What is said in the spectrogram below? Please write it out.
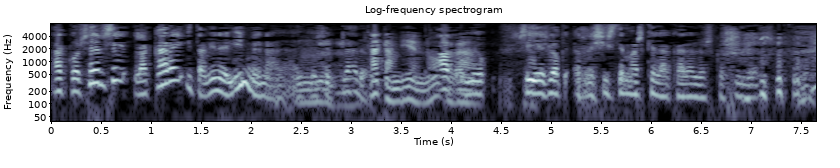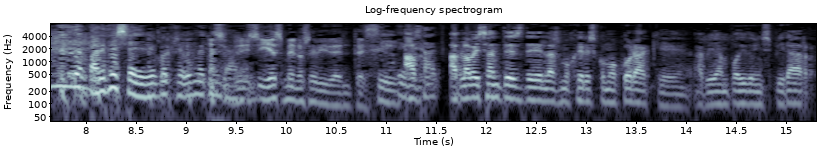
a coserse la cara y también el himen, hay que ser claro. Ah, también, ¿no? Ah, sí, es lo que resiste más que la cara los cosillos. Parece ser, ¿eh? porque según me contaron. Sí, y es menos evidente. Sí. Hab- Exacto. Hablabais antes de las mujeres como Cora que habían podido inspirar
